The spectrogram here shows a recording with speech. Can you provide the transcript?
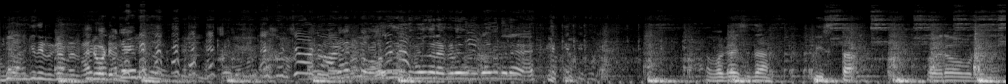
ഇത് എനിക്ക് ഇത് എടുക്കണം എടുത്തിട്ട് ഓടി അപ്പൊ കഴിച്ചതാ പിസ്ത. ഓരോ കൊടുക്കുന്നത്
